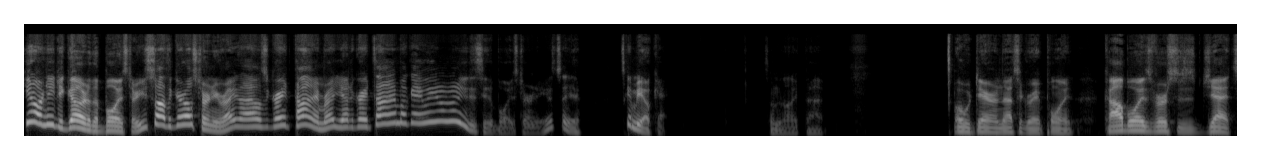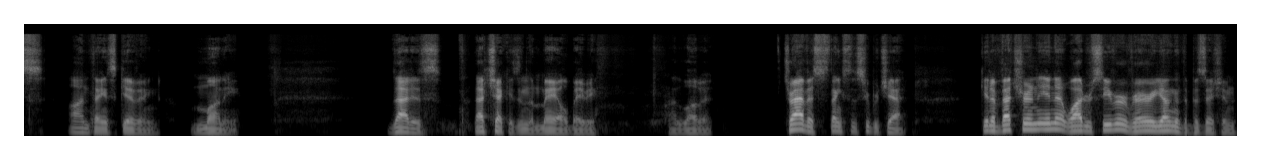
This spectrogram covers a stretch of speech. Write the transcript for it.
you don't need to go to the boys tourney. You saw the girls tourney, right? That was a great time, right? You had a great time. Okay, we don't need to see the boys tourney. It's it's gonna be okay. Something like that. Oh, Darren, that's a great point. Cowboys versus Jets on Thanksgiving. Money. That is that check is in the mail, baby. I love it. Travis, thanks to the super chat. Get a veteran in at wide receiver, very young at the position.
